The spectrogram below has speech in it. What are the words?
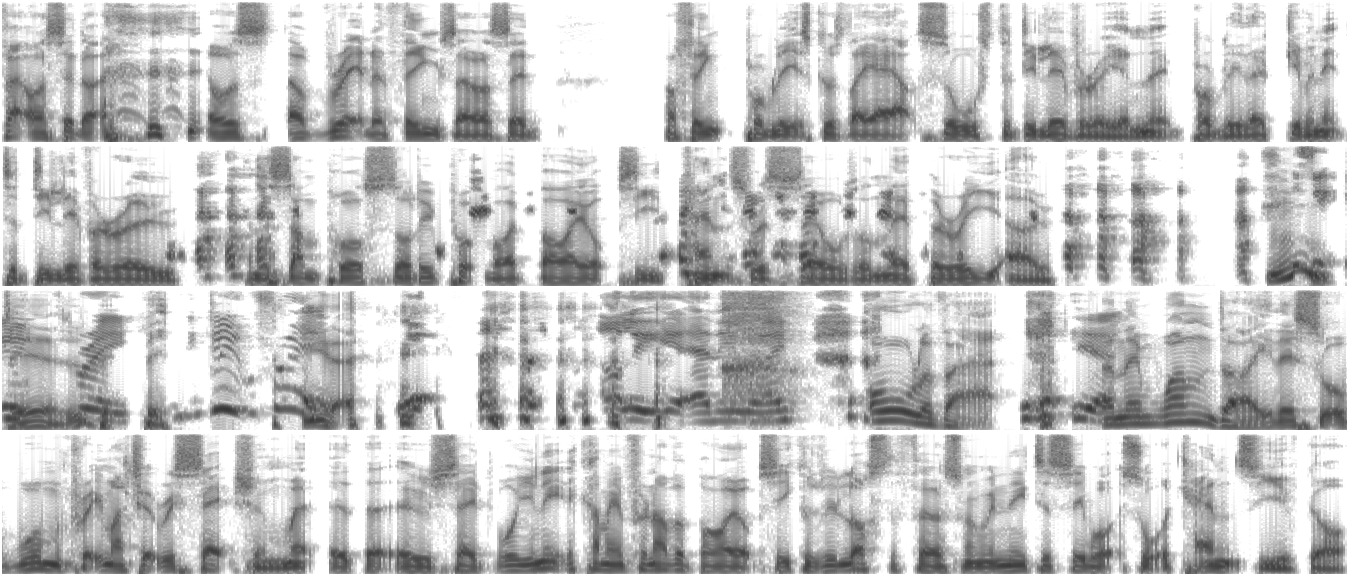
fact, I said, I, I was, I've written a thing, so I said, I think probably it's because they outsourced the delivery and it, probably they've given it to Deliveroo. and some poor sod who put my biopsy cancerous cells on their burrito. Is it Mm, gluten free? Is it gluten free? Yeah, I'll eat it anyway. all of that. yeah. And then one day, this sort of woman, pretty much at reception, uh, uh, who said, "Well, you need to come in for another biopsy because we lost the first one. We need to see what sort of cancer you've got."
